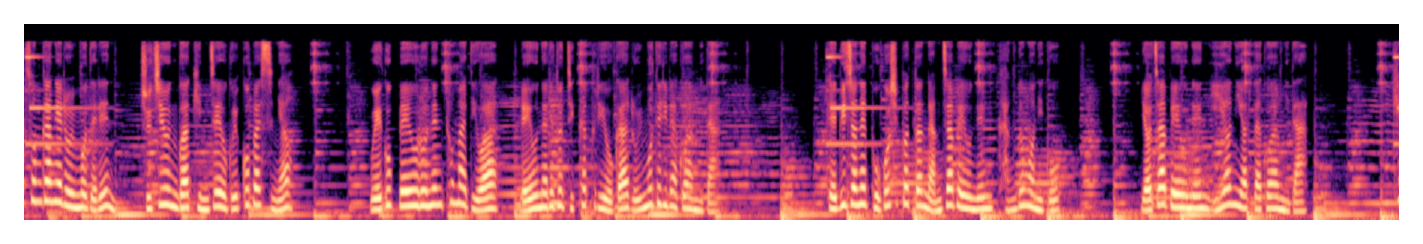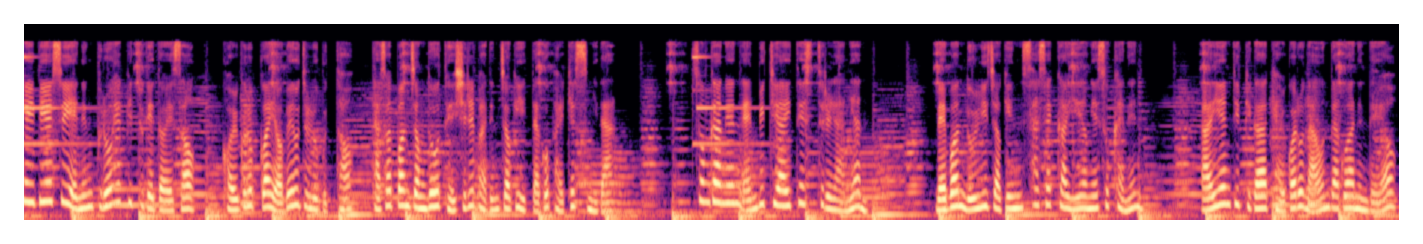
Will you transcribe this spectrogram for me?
송강의 롤모델은 주지훈과 김재욱을 꼽았으며 외국 배우로는 톰 하디와 레오나르도 디카프리오가 롤모델이라고 합니다. 데뷔 전에 보고 싶었던 남자 배우는 강동원이고 여자 배우는 이연희였다고 합니다. KBS 예능 프로 해피투게더에서 걸그룹과 여배우들로부터 다섯 번 정도 대시를 받은 적이 있다고 밝혔습니다. 송강은 MBTI 테스트를 하면 매번 논리적인 사색가 유형에 속하는 INTP가 결과로 나온다고 하는데요.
